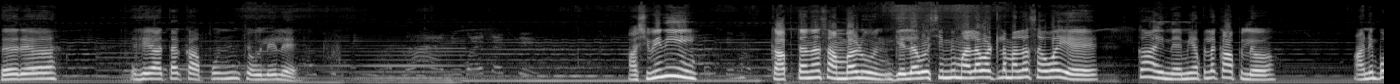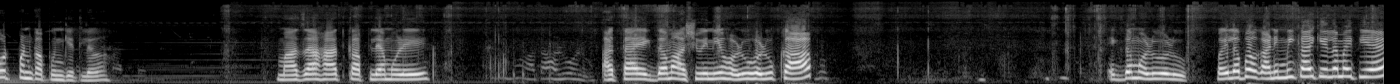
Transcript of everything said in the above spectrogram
तर हे आता कापून ठेवलेलं आहे. अश्विनी कापताना सांभाळून. गेल्या वर्षी मी मला वाटलं मला सवय आहे. काय नाही मी आपलं कापलं. आणि बोट पण कापून घेतलं. माझा हात कापल्यामुळे आता एकदम अश्विनी हळूहळू काप. एकदम हळूहळू. पहिलं बघ आणि मी काय केलं माहिती आहे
